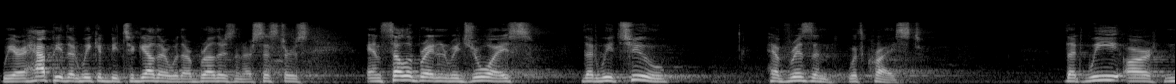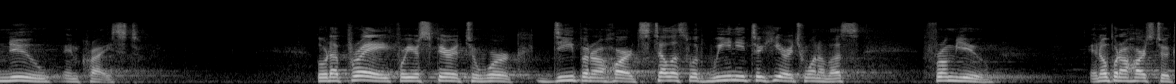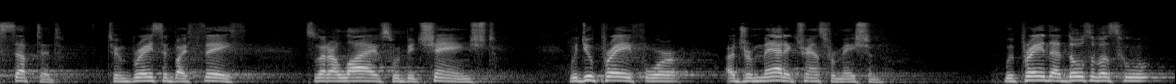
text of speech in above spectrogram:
We are happy that we can be together with our brothers and our sisters and celebrate and rejoice that we too have risen with Christ, that we are new in Christ. Lord, I pray for your Spirit to work deep in our hearts. Tell us what we need to hear, each one of us, from you, and open our hearts to accept it, to embrace it by faith so that our lives would be changed. We do pray for a dramatic transformation. We pray that those of us who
